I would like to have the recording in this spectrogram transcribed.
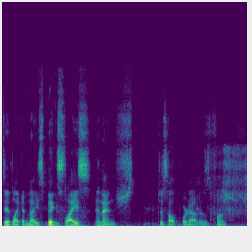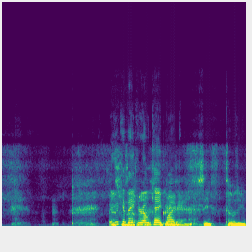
did like a nice big slice and then just all poured out. It was fun. But you can make up, your own cake Great mike. dad. See, told you,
